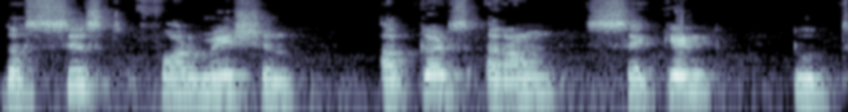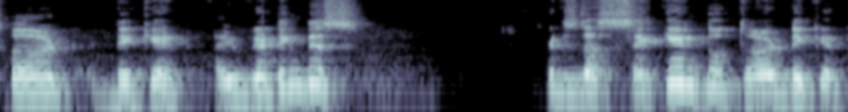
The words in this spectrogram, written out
the cyst formation occurs around second to third decade are you getting this it's the second to third decade.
